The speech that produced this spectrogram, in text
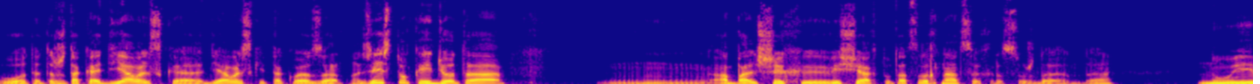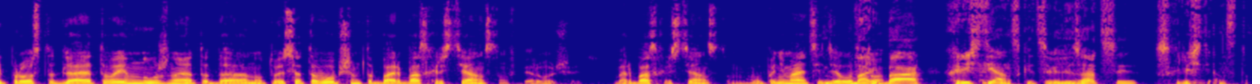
вот, это же такая дьявольская, дьявольский такой азарт. Но здесь только идет о, о больших вещах, тут о целых нациях рассуждают, да. Ну и просто для этого им нужно это, да. Ну, то есть это, в общем-то, борьба с христианством в первую очередь. Борьба с христианством. Вы понимаете, дело борьба в том... Борьба христианской цивилизации с христианством.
